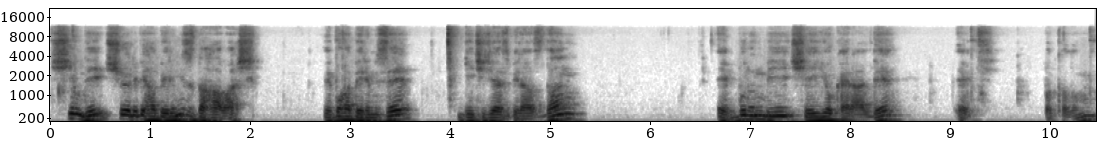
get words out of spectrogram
Şimdi şöyle bir haberimiz daha var. Ve bu haberimize geçeceğiz birazdan. E, bunun bir şeyi yok herhalde. Evet. Bakalım.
